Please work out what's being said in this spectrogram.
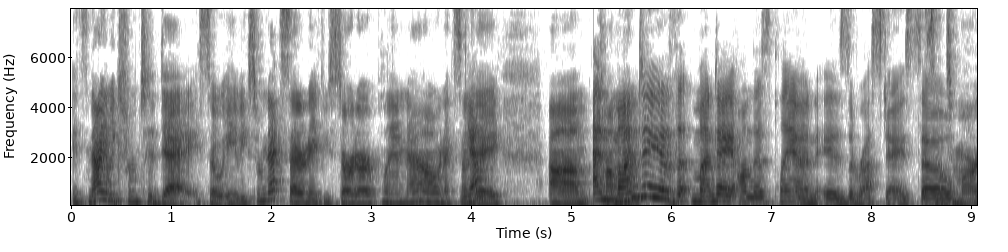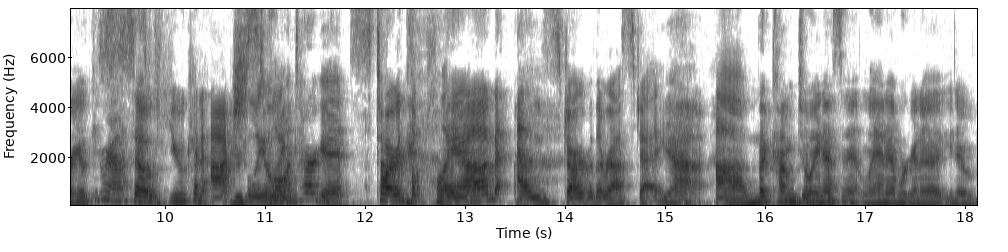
it's nine weeks from today. So eight weeks from next Saturday if you start our plan now, next Yeah. Um And come- Monday is Monday on this plan is a rest day. so, tomorrow you can rest. So you can actually still like on target. start the plan and start with a rest day. Yeah. Um, But come join us in Atlanta. We're gonna, you know,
